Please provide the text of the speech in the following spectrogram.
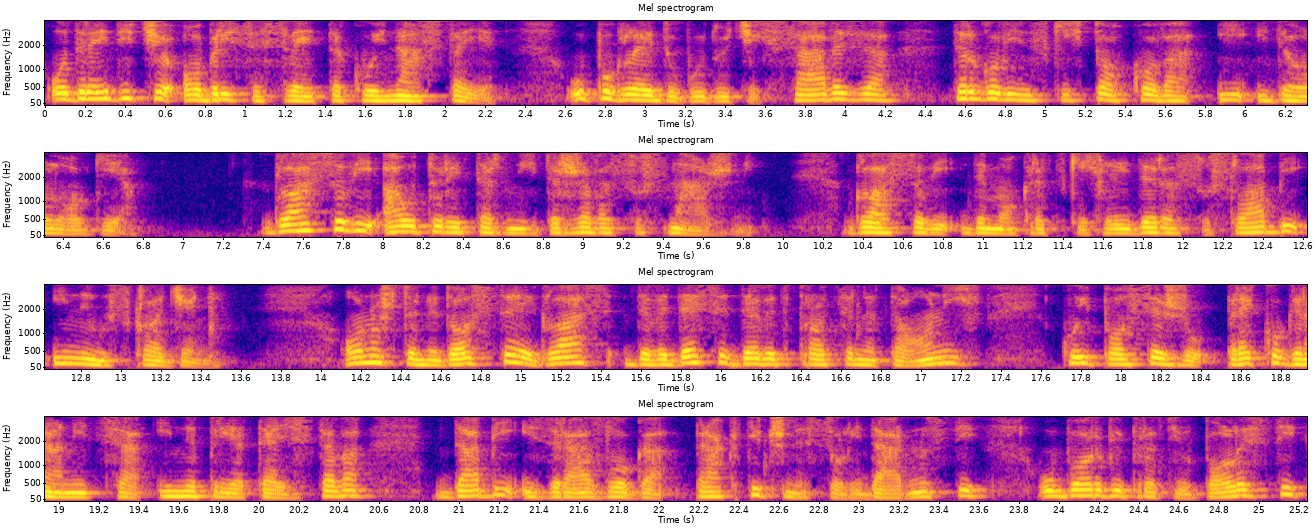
odredit će obrise sveta koji nastaje u pogledu budućih saveza, trgovinskih tokova i ideologija. Glasovi autoritarnih država su snažni. Glasovi demokratskih lidera su slabi i neusklađeni. Ono što nedostaje je glas 99% onih koji posežu preko granica i neprijateljstava da bi iz razloga praktične solidarnosti u borbi protiv bolesti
